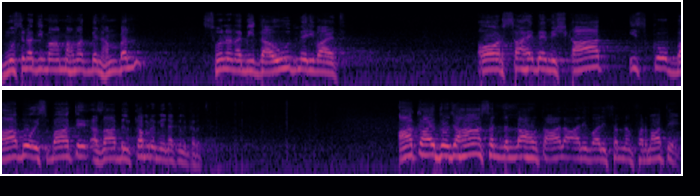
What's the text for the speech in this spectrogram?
मुसनद इमाम मोहम्मद बिन हम्बल सुनन नबी दाऊद में रिवायत और साहिब मिशकात इसको बाबो इस बात अजाबिल कब्र में नकल करते हैं। आका दो जहाँ सल्लल्लाहु अलैहि फरमाते हैं,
